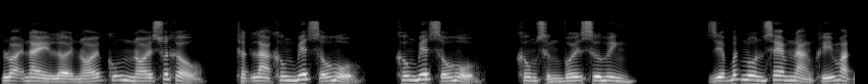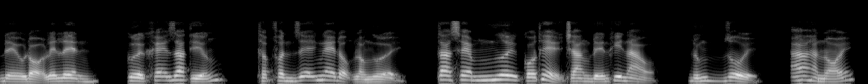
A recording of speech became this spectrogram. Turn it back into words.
loại này lời nói cũng nói xuất khẩu, thật là không biết xấu hổ, không biết xấu hổ, không xứng với sư huynh. Diệp bất ngôn xem nàng khí mặt đều đỏ lên lên, cười khẽ ra tiếng, thập phần dễ nghe động lòng người, ta xem ngươi có thể trang đến khi nào, đúng rồi, A Hàn nói,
